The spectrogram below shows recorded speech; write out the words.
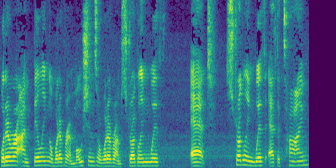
whatever I'm feeling or whatever emotions or whatever I'm struggling with at struggling with at the time,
